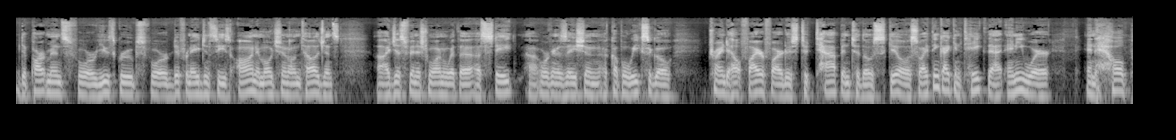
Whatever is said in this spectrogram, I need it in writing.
departments, for youth groups, for different agencies on emotional intelligence. Uh, I just finished one with a, a state uh, organization a couple weeks ago, trying to help firefighters to tap into those skills. So I think I can take that anywhere and help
